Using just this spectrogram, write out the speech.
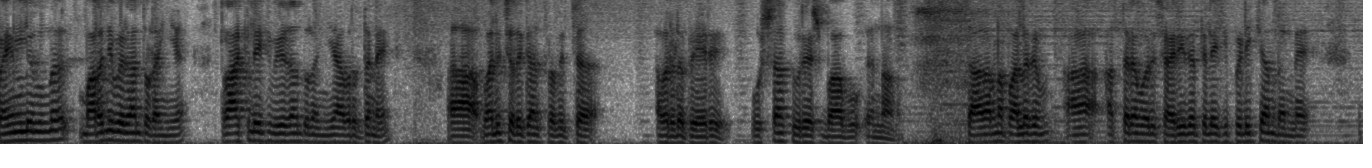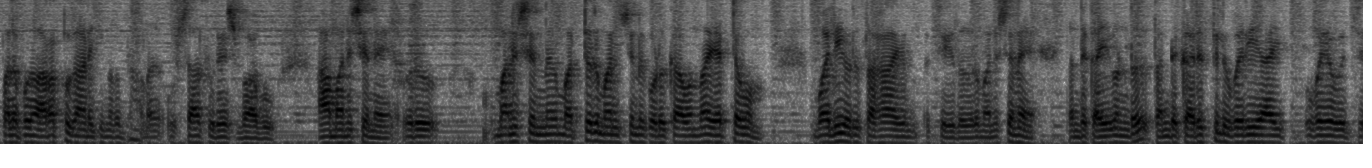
ട്രെയിനിൽ നിന്ന് മറിഞ്ഞു വീഴാൻ തുടങ്ങിയ ട്രാക്കിലേക്ക് വീഴാൻ തുടങ്ങിയ വൃദ്ധനെ വലിച്ചെടുക്കാൻ ശ്രമിച്ച അവരുടെ പേര് ഉഷ സുരേഷ് ബാബു എന്നാണ്. സാധാരണ പലരും ആ അത്തരം ഒരു ശരീരത്തിലേക്ക് പിടിക്കാൻ തന്നെ പലപ്പോഴും അറപ്പ് കാണിക്കുന്നതാണ് ഉഷ സുരേഷ് ബാബു. ആ മനുഷ്യനെ ഒരു മനുഷ്യന് മറ്റൊരു മനുഷ്യന് കൊടുക്കാവുന്ന ഏറ്റവും വലിയൊരു സഹായം ചെയ്തത് ഒരു മനുഷ്യനെ തന്റെ കൈകൊണ്ട് തന്റെ കരുത്തിലുപരിയായി ഉപയോഗിച്ച്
